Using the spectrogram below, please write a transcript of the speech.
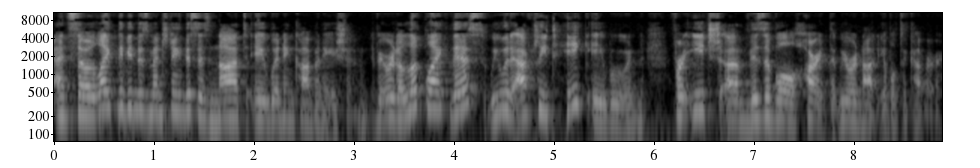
And so, like Naveen was mentioning, this is not a winning combination. If it were to look like this, we would actually take a wound for each uh, visible heart that we were not able to cover.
